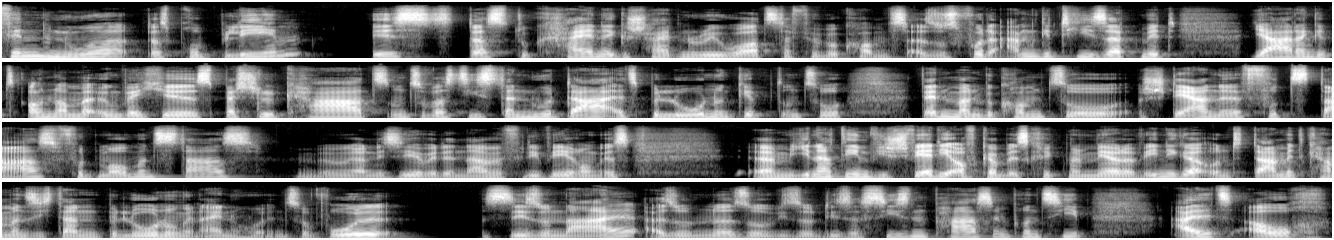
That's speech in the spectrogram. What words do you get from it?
finde nur, das Problem ist, dass du keine gescheiten Rewards dafür bekommst. Also es wurde angeteasert mit, ja, dann gibt es auch nochmal irgendwelche Special Cards und sowas, die es dann nur da als Belohnung gibt und so. Denn man bekommt so Sterne, Foot Stars, Foot Moment Stars, bin mir gar nicht sicher, wie der Name für die Währung ist. Ähm, je nachdem, wie schwer die Aufgabe ist, kriegt man mehr oder weniger und damit kann man sich dann Belohnungen einholen. Sowohl saisonal, also ne, so wie so dieser Season Pass im Prinzip, als auch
